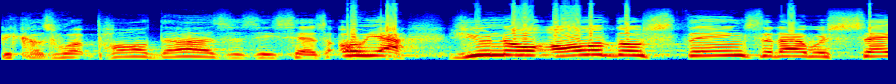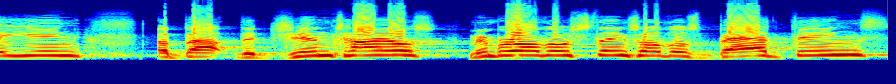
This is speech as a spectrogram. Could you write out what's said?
Because what Paul does is he says, Oh, yeah, you know all of those things that I was saying about the Gentiles? Remember all those things, all those bad things?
